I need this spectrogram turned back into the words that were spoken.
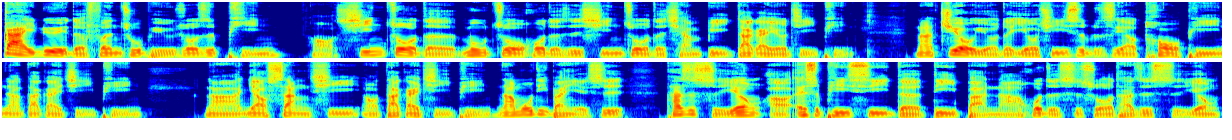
概略的分出，比如说是平哦，新做的木作或者是新做的墙壁大概有几平。那旧有的油漆是不是要透批？那大概几平？那要上漆哦，大概几平？那木地板也是，它是使用呃 SPC 的地板啊，或者是说它是使用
